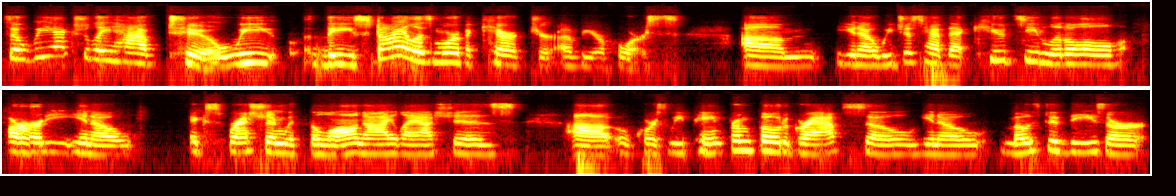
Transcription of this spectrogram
So we actually have two. We the style is more of a character of your horse. Um, you know, we just have that cutesy little arty, you know, expression with the long eyelashes. Uh, of course, we paint from photographs, so you know most of these are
